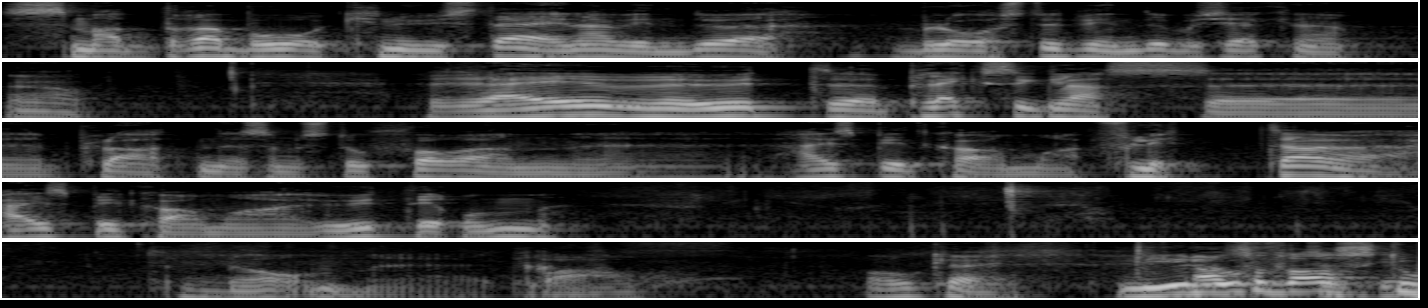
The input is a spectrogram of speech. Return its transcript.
Smadra bord, knuste ene vinduet, blåste ut vinduet på kjøkkenet. Ja. Reiv ut pleksiglassplatene plexiglassplatene som sto foran eh, highspeed-kameraet. Flytta highspeed-kameraet ut i rommet. Enorm eh, kraft. Wow. Ok. Mye Altså, da sto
